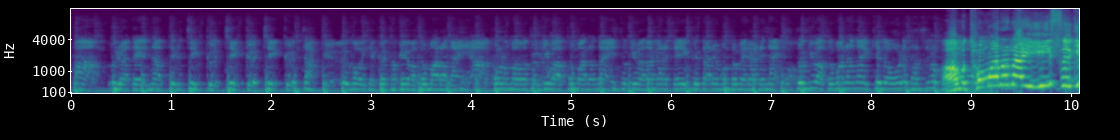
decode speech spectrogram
あ裏で鳴ってるチックチックチックタック動いてく時計は止まらない。あこのまま時は止まらない。時は流れていく誰も止められない。時は止まらない。けど俺たちのあ、もう止まらない言い過ぎ。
